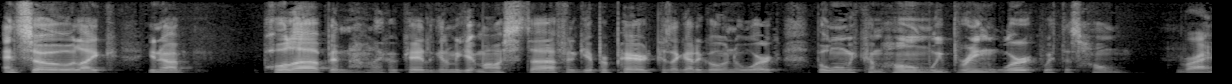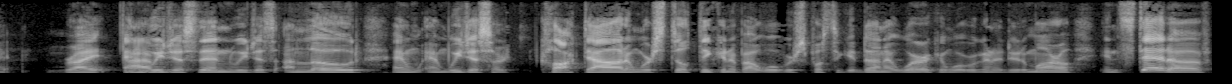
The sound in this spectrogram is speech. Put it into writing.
And so, like, you know, pull up and I'm like, okay, let me get my stuff and get prepared because I got to go into work. But when we come home, we bring work with us home. Right. Right? And we um, just then we just unload and and we just are clocked out and we're still thinking about what we're supposed to get done at work and what we're going to do tomorrow instead of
